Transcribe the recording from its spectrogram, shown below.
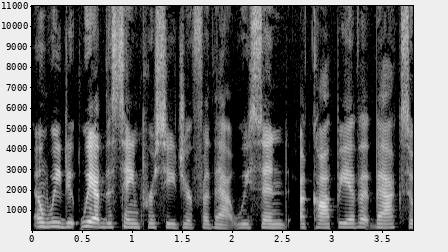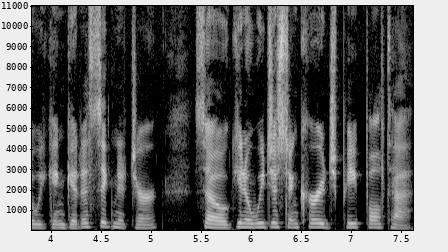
and we do, we have the same procedure for that. We send a copy of it back so we can get a signature. So you know, we just encourage people to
